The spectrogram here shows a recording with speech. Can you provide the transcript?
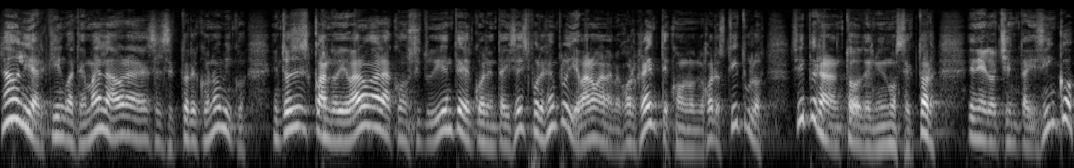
la oligarquía en Guatemala ahora es el sector económico. Entonces, cuando llevaron a la constituyente del 46, por ejemplo, llevaron a la mejor gente, con los mejores títulos. Sí, pero eran todos del mismo sector. En el 85,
